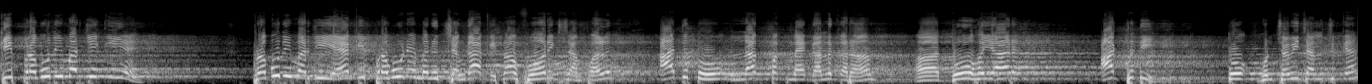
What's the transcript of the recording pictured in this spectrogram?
ਕਿ ਪ੍ਰਭੂ ਦੀ ਮਰਜ਼ੀ ਕੀ ਹੈ। ਪ੍ਰਭੂ ਦੀ ਮਰਜ਼ੀ ਹੈ ਕਿ ਪ੍ਰਭੂ ਨੇ ਮੈਨੂੰ ਚੰਗਾ ਕੀਤਾ। ਫੋਰ ਐਗਜ਼ਾਮਪਲ ਅੱਜ ਤੋਂ ਲਗਭਗ ਮੈਂ ਗੱਲ ਕਰਾਂ ਅ, 2008 ਦੀ। ਤੋਂ ਹੁਣ 24 ਚੱਲ ਚੁੱਕਿਆ ਹੈ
